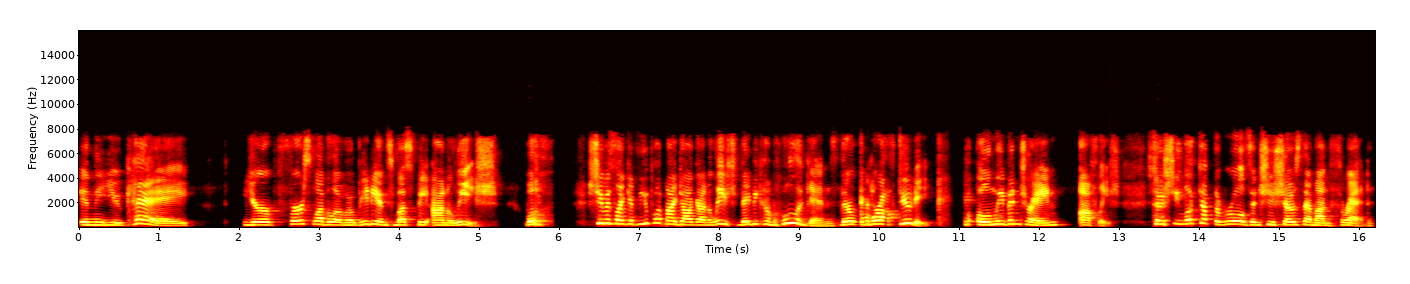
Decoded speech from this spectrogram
in the UK, your first level of obedience must be on a leash. Well, she was like, if you put my dog on a leash, they become hooligans. They're like, we're off duty. They've only been trained off leash. So she looked up the rules and she shows them on thread.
